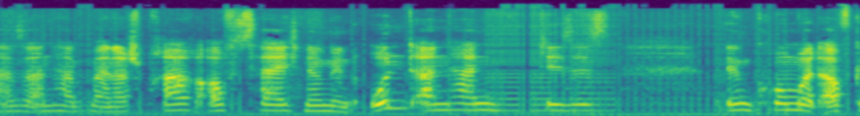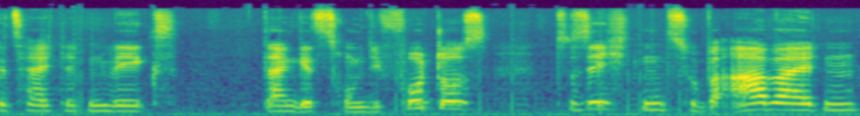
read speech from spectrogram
also anhand meiner Sprachaufzeichnungen und anhand dieses im Komoot aufgezeichneten Wegs. Dann geht es darum, die Fotos zu sichten, zu bearbeiten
